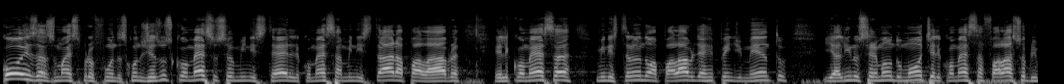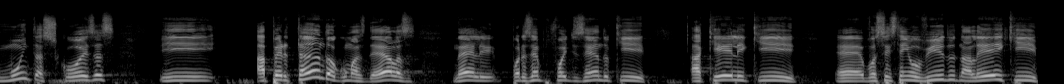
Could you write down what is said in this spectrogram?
coisas mais profundas. Quando Jesus começa o seu ministério, ele começa a ministrar a palavra, ele começa ministrando uma palavra de arrependimento, e ali no Sermão do Monte ele começa a falar sobre muitas coisas e apertando algumas delas. Né? Ele, por exemplo, foi dizendo que aquele que é, vocês têm ouvido na lei que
